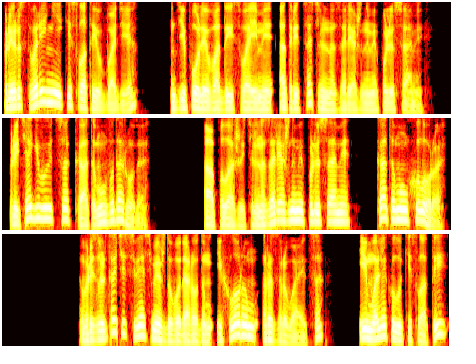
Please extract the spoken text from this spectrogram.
При растворении кислоты в воде диполи воды своими отрицательно заряженными полюсами притягиваются к атому водорода, а положительно заряженными полюсами — к атомам хлора. В результате связь между водородом и хлором разрывается, и молекулы кислоты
